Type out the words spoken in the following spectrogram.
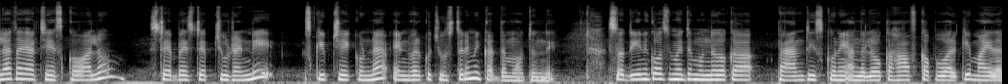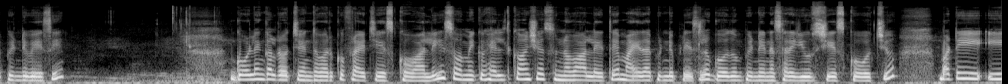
ఎలా తయారు చేసుకోవాలో స్టెప్ బై స్టెప్ చూడండి. స్కిప్ చేయకుండా ఎండ్ వరకు చూస్తేనే మీకు అర్థమవుతుంది. సో దీనికోసం అయితే ముందుగా ఒక ప్యాన్ తీసుకొని అందులో ఒక హాఫ్ కప్ వరకు మైదా పిండి వేసి గోల్డెన్ కలర్ వచ్చేంత వరకు ఫ్రై చేసుకోవాలి. సో మీకు హెల్త్ కాన్షియస్ ఉన్న వాళ్ళైతే మైదా పిండి ప్లేస్లో గోధుమ పిండి అయినా సరే యూజ్ చేసుకోవచ్చు. బట్ ఈ ఈ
